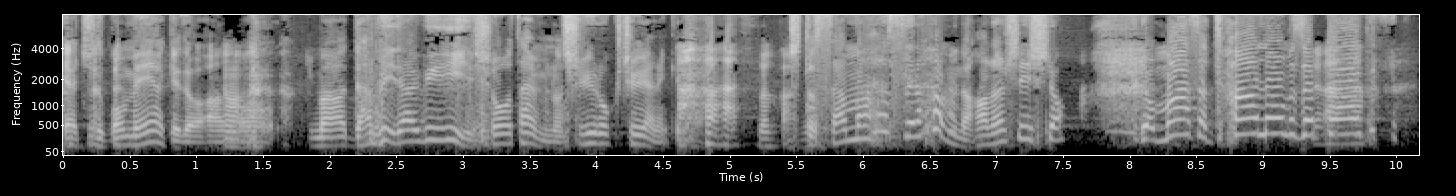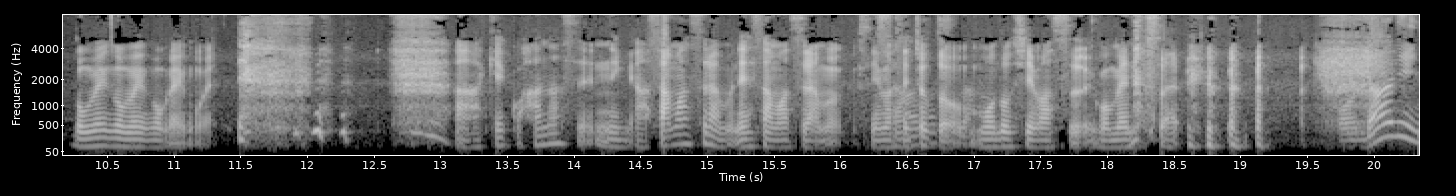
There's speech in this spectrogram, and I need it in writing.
いやちょっとごめんやけど あのうん今 WWE ショータイムの収録中やねんけど。ちょっとサマースラムの話しよう。いやマサ頼むぜベあイごめんごめんごめんごめん。あ 結構話せんねあサマースラムね。サマースラム。すいません。ちょっと戻します。ごめんなさい。何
